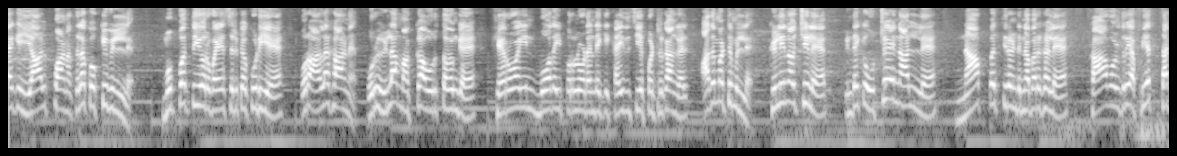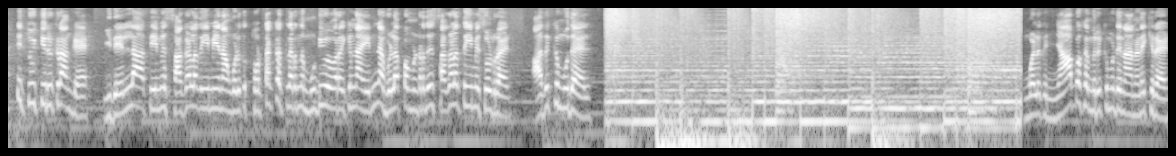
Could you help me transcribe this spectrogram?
யாழ்ப்பாணத்தில் யாழ்ப்பாணத்துல கொக்கிவில்ல. முப்பத்தி ஒரு வயசு இருக்கக்கூடிய ஒரு அழகான ஒரு இளம் அக்கா ஒருத்தவங்க ஹெரோயின் போதைப் பொருளோட இன்றைக்கு கைது செய்யப்பட்டிருக்காங்க. அது மட்டும் இல்லை கிளிநொச்சியில இன்றைக்கு ஒற்றைய நாளில் நாற்பத்தி ரெண்டு நபர்களை காவல்துறை அப்படியே தட்டி தூக்கி இருக்கிறாங்க. இது எல்லாத்தையுமே சகலத்தையுமே நான் உங்களுக்கு தொடக்கத்துல இருந்து முடிவு வரைக்கும் நான் என்ன விளப்பம்ன்றது சகலத்தையுமே சொல்றேன். அதுக்கு முதல் உங்களுக்கு ஞாபகம் இருக்கும்னு நான் நினைக்கிறேன்.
